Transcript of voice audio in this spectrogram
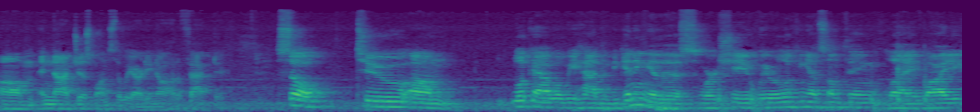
um, and not just ones that we already know how to factor. So to um, look at what we had in the beginning of this worksheet, we were looking at something like y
